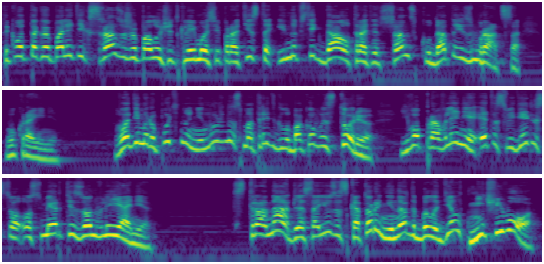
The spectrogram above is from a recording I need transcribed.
Так вот, такой политик сразу же получит клеймо сепаратиста и навсегда утратит шанс куда-то избраться в Украине. Владимиру Путину не нужно смотреть глубоко в историю. Его правление – это свидетельство о смерти зон влияния. Страна, для союза с которой не надо было делать ничего.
